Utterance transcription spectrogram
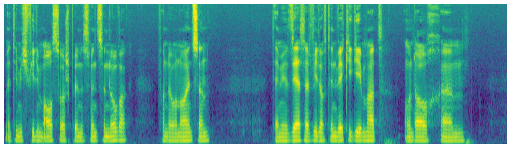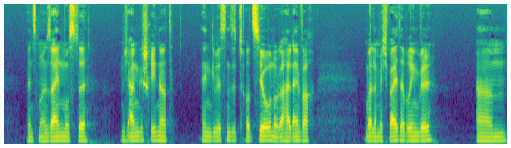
mit dem ich viel im Austausch bin, ist Vincent Novak von der U19, der mir sehr, sehr viel auf den Weg gegeben hat und auch, ähm, wenn es mal sein musste, mich angeschrien hat in gewissen Situationen oder halt einfach, weil er mich weiterbringen will. Ähm,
